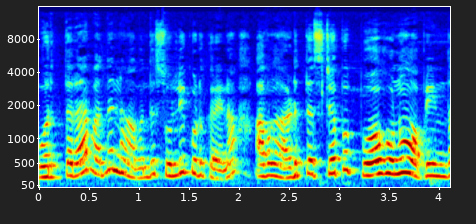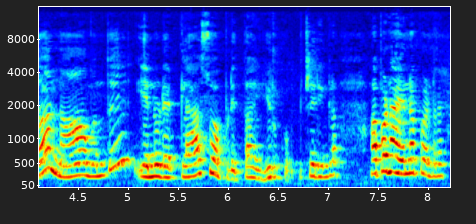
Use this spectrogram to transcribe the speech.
ஒருத்தரை வந்து நான் வந்து சொல்லி கொடுக்குறேன்னா அவங்க அடுத்த ஸ்டெப்பு போகணும் அப்படின்னு தான் நான் வந்து என்னுடைய கிளாஸும் அப்படித்தான் இருக்கும். சரிங்களா? அப்போ நான் என்ன பண்ணுறேன்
